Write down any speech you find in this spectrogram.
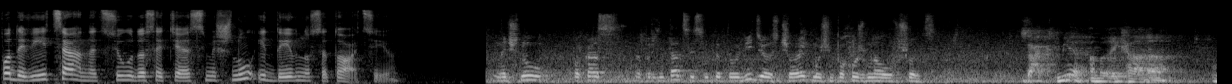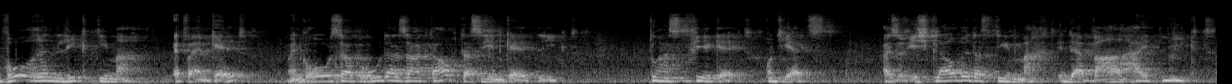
подивіться на цю досить е, смішну і дивну ситуацію. Начну показ презентации с вот этого видео с человеком, очень похожим на Олаф Шольц. Sagt mir, Amerikaner, worin liegt die Macht? Etwa im Geld? Mein großer Bruder sagt auch, dass sie im Geld liegt. Du hast viel Geld. Und jetzt? Also ich glaube, dass die Macht in der Wahrheit liegt.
